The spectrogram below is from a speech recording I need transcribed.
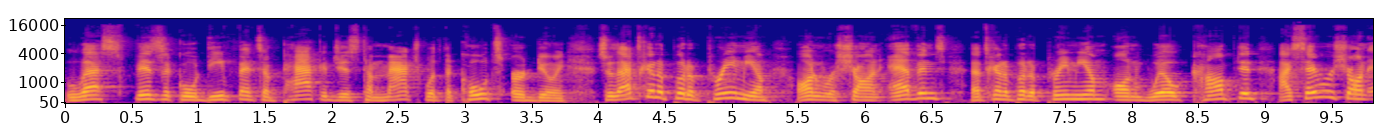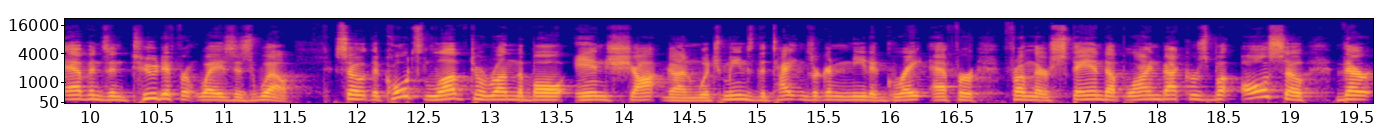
less physical defensive packages to match what the Colts are doing. So that's going to put a premium on Rashawn Evans. That's going to put a premium on Will Compton. Compton. I say Rashaan Evans in two different ways as well. So the Colts love to run the ball in shotgun, which means the Titans are going to need a great effort from their stand up linebackers, but also their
